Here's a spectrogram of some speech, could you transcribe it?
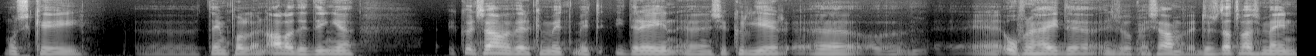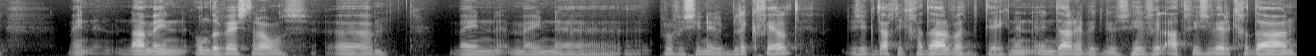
moskee, uh, tempel en alle die dingen. Je kunt samenwerken met, met iedereen, uh, seculier, overheden en zo kan je samenwerken. Dus dat was mijn, mijn na mijn onderwijs trouwens, mijn, mijn professionele blikveld. Dus ik dacht, ik ga daar wat betekenen. En daar heb ik dus heel veel advieswerk gedaan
